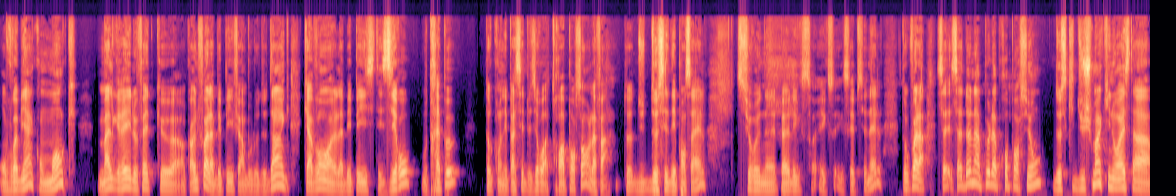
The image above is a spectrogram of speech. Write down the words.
On voit bien qu'on manque, malgré le fait que, encore une fois, la BPI fait un boulot de dingue, qu'avant la BPI c'était zéro ou très peu, donc on est passé de 0 à 3%, la fin de, de ses dépenses à elle sur une période exceptionnelle. Donc voilà, ça, donne un peu la proportion de ce qui, du chemin qui nous reste à,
